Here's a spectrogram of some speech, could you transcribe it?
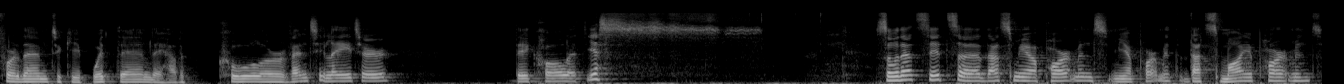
for them to keep with them. They have a cooler ventilator, they call it. Yes. So that's it. Uh, that's my apartment. My apartment. That's my apartment.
